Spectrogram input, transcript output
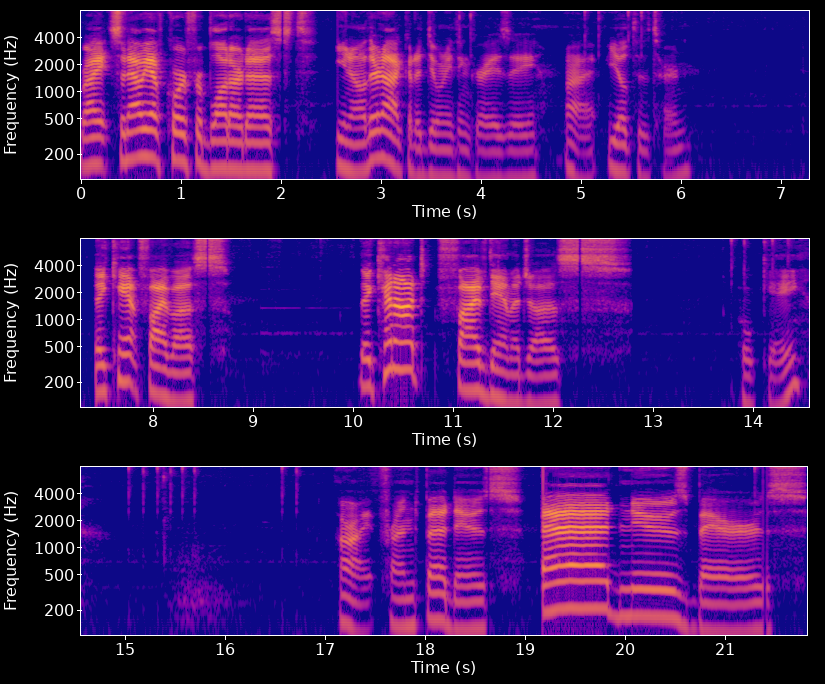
Right, so now we have Chord for Blood Artist. You know, they're not going to do anything crazy. Alright, yield to the turn. They can't 5 us. They cannot 5 damage us. Okay. Alright, friend, bad news. Bad news bears.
